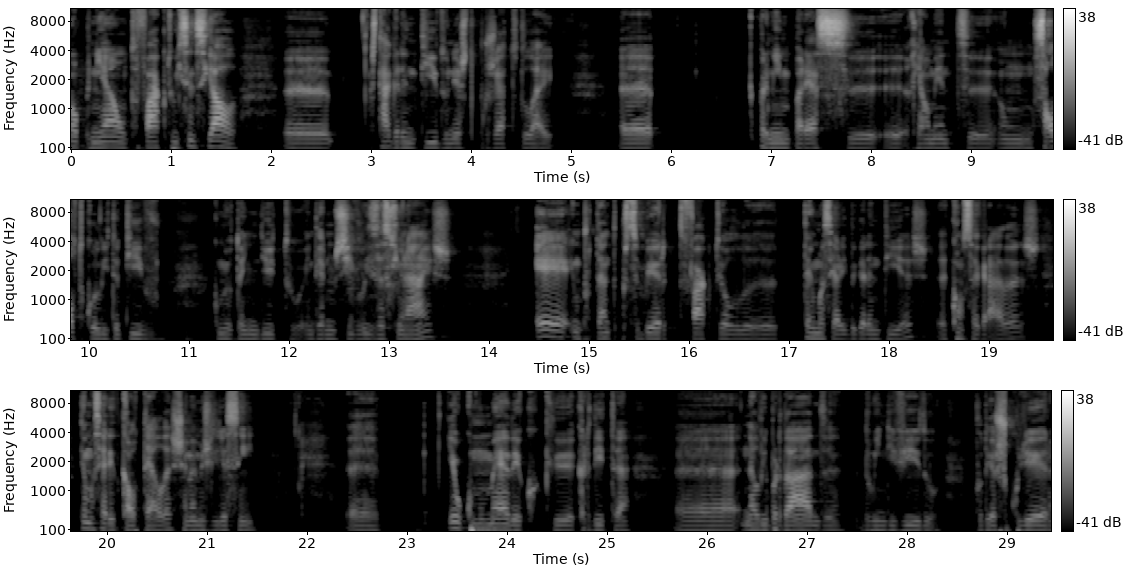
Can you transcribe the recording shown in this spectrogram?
minha opinião, de facto, o essencial uh, está garantido neste projeto de lei, uh, que para mim me parece uh, realmente um salto qualitativo, como eu tenho dito, em termos civilizacionais. É importante perceber que, de facto, ele tem uma série de garantias consagradas, tem uma série de cautelas, chamamos-lhe assim. eu, como médico que acredita na liberdade do indivíduo poder escolher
